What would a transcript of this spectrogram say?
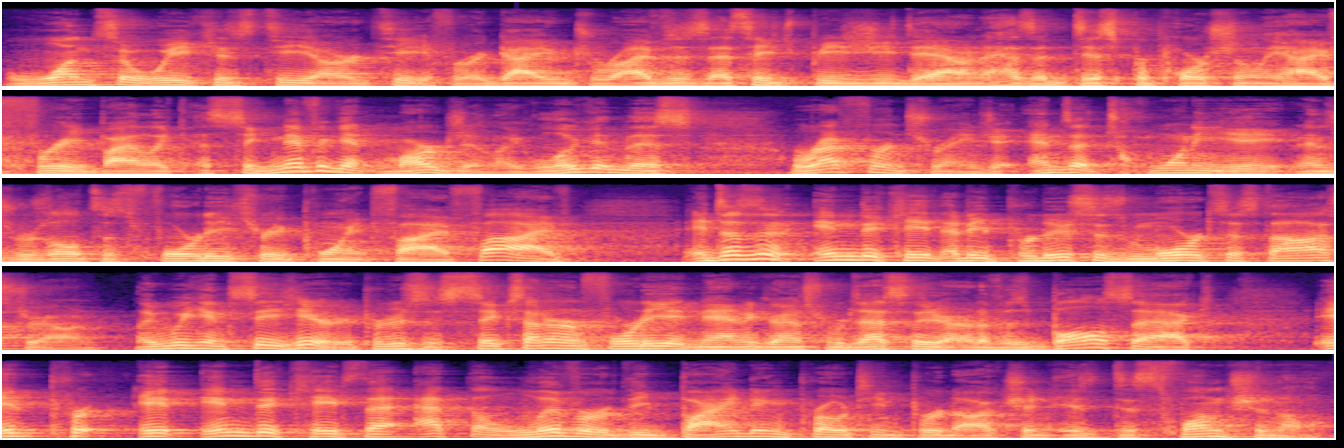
once a week his TRT for a guy who drives his SHBG down has a disproportionately high free by like a significant margin. Like look at this reference range. It ends at 28 and his result is 43.55 it doesn't indicate that he produces more testosterone. Like we can see here, he produces 648 nanograms per deciliter out of his ball sack. It, it indicates that at the liver, the binding protein production is dysfunctional.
